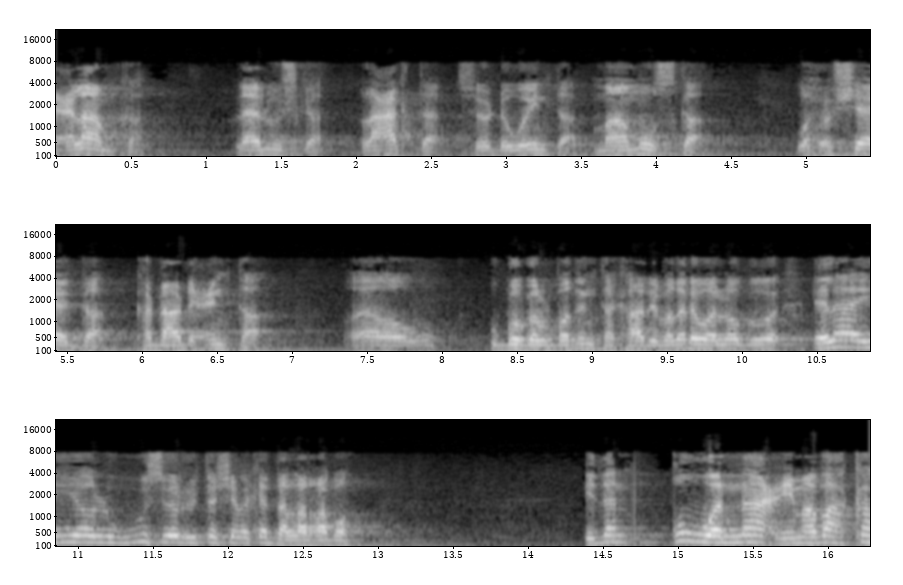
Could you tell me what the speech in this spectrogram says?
iclaamka laaluushka lacagta soo dhowaynta maamuuska waxusheega ka dhaadhicinta gogolbadinta kaadibadane waa loo ilaa iyo lagugu soo rito shabakada la rabo idan quwa naacimabaa ka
